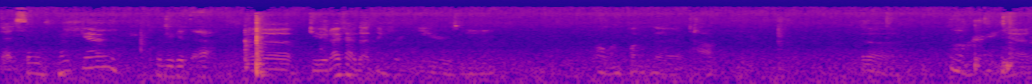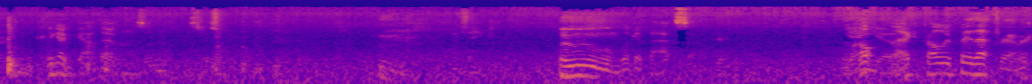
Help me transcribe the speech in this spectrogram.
that's some. Okay. Where'd you get that? Uh, dude, I've had that thing for years, man. Oh, unplug the top. Uh, Oh, great. yeah, I, don't I think I got that when I was living with my sister. I think. Boom! Look at that sucker. Yeah, Well, yeah. I could probably play that forever.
